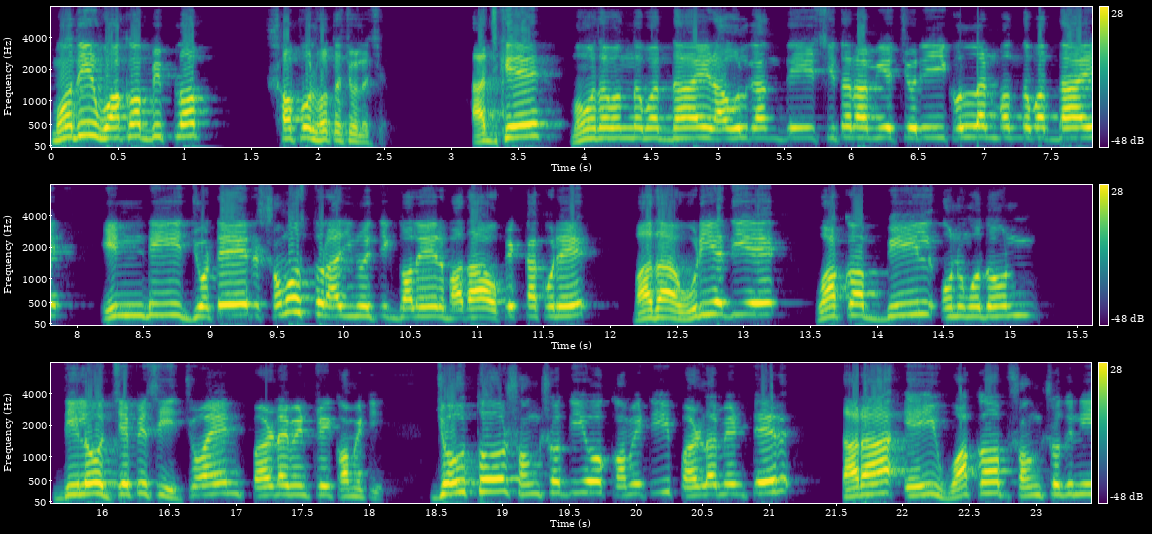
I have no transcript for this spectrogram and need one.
মোদীর ওয়াকফ বিপ্লব সফল হতে চলেছে। আজকে মমতা বন্দ্যোপাধ্যায়, রাহুল গান্ধী, সীতারাম ইয়েচুরি, কল্যাণ বন্দ্যোপাধ্যায়, ইন্ডি, জোটের সমস্ত রাজনৈতিক দলের বাধা উপেক্ষা করে, বাধা উড়িয়ে দিয়ে ওয়াকফ বিল অনুমোদন দিল জেপিসি, জয়েন্ট পার্লামেন্টারি কমিটি। যৌথ সংসদীয় কমিটি পার্লামেন্টের, তারা এই ওয়াকফ সংশোধনী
